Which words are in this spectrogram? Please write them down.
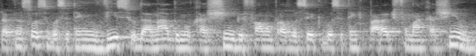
Já pensou se você tem um vício danado no cachimbo e falam para você que você tem que parar de fumar cachimbo?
